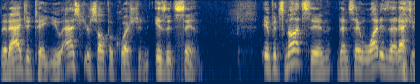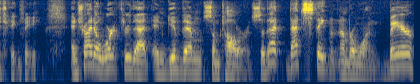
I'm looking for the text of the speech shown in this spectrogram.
that agitate you, ask yourself a question Is it sin? If it's not sin, then say, Why does that agitate me? And try to work through that and give them some tolerance. So that that's statement number one. Bear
